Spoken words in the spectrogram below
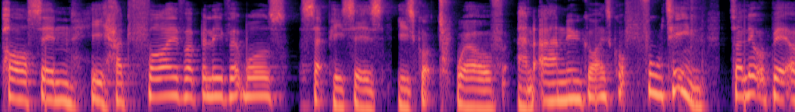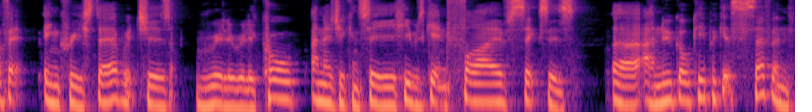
Passing, he had five, I believe it was. Set pieces, he's got 12, and our new guy's got 14. So a little bit of it increased there, which is really, really cool. And as you can see, he was getting five sixes uh, our new goalkeeper gets seven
